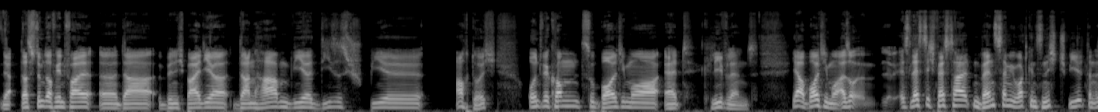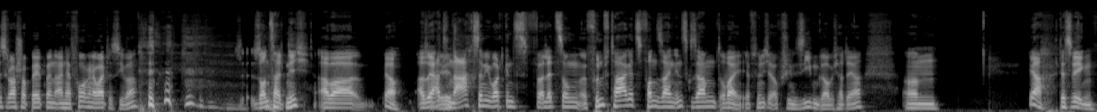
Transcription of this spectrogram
ja, das stimmt auf jeden Fall. Äh, da bin ich bei dir. Dann haben wir dieses Spiel auch durch. Und wir kommen zu Baltimore at Cleveland. Ja, Baltimore. Also es lässt sich festhalten, wenn Sammy Watkins nicht spielt, dann ist Rashad Bateman ein hervorragender Wide Receiver. Sonst halt nicht, aber ja. Also er hatte nach Sammy Watkins Verletzung äh, fünf Targets von seinen insgesamt, oh wei, ich hab's mir nicht aufgeschrieben, sieben, glaube ich, hatte er. Ähm, ja, deswegen.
